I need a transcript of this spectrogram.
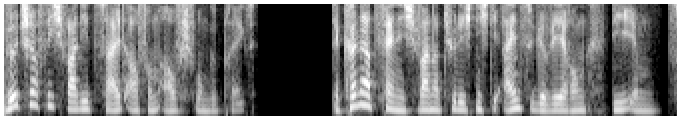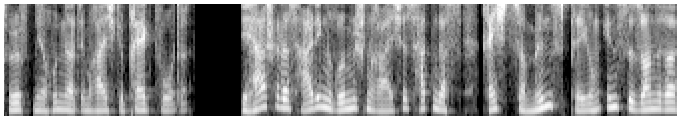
Wirtschaftlich war die Zeit auch vom Aufschwung geprägt. Der Kölner Pfennig war natürlich nicht die einzige Währung, die im 12. Jahrhundert im Reich geprägt wurde. Die Herrscher des Heiligen Römischen Reiches hatten das Recht zur Münzprägung insbesondere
